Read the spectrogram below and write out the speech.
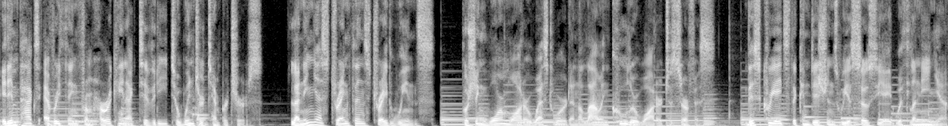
It impacts everything from hurricane activity to winter temperatures. La Nina strengthens trade winds, pushing warm water westward and allowing cooler water to surface. This creates the conditions we associate with La Nina,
